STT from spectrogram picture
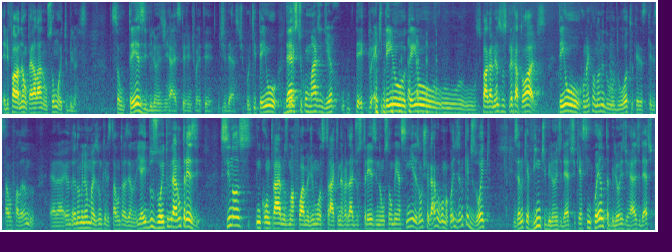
Ele fala, não, pera lá, não são 8 bilhões. São 13 bilhões de reais que a gente vai ter de déficit. Porque tem o. Déficit tem, com margem de erro? É que tem, o, tem o, o, os pagamentos dos precatórios. Tem o. Como é que é o nome do, do outro que eles que eles estavam falando? Era, eu, eu não me lembro mais um que eles estavam trazendo. E aí dos 8 viraram 13. Se nós encontrarmos uma forma de mostrar que, na verdade, os 13 não são bem assim, eles vão chegar com alguma coisa dizendo que é 18, dizendo que é 20 bilhões de déficit, que é 50 bilhões de reais de déficit,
